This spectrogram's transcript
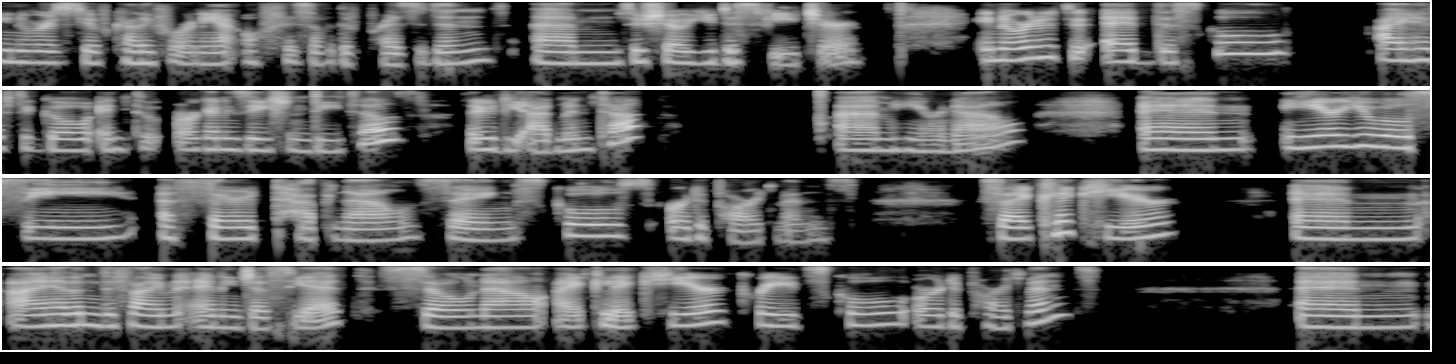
University of California Office of the President um, to show you this feature. In order to add the school, I have to go into organization details through the admin tab. I'm here now. And here you will see a third tab now saying schools or departments. So I click here and I haven't defined any just yet. So now I click here, create school or department. And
